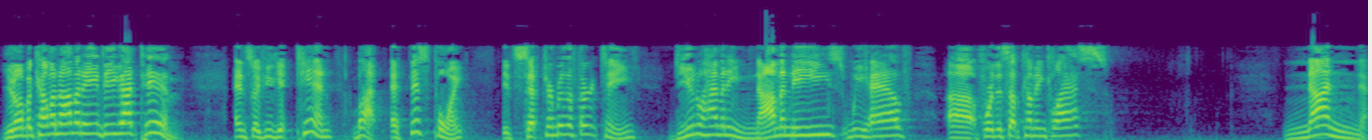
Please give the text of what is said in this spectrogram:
You don't become a nominee until you got 10. And so if you get 10, but at this point, it's September the 13th. Do you know how many nominees we have uh, for this upcoming class? None.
